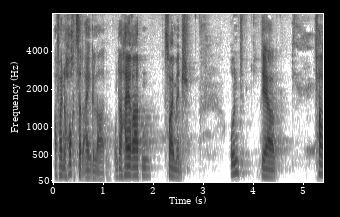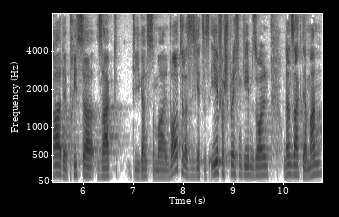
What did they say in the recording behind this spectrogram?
auf eine Hochzeit eingeladen und da heiraten zwei Menschen. Und der Pfarrer, der Priester sagt die ganz normalen Worte, dass sie jetzt das Eheversprechen geben sollen. Und dann sagt der Mann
